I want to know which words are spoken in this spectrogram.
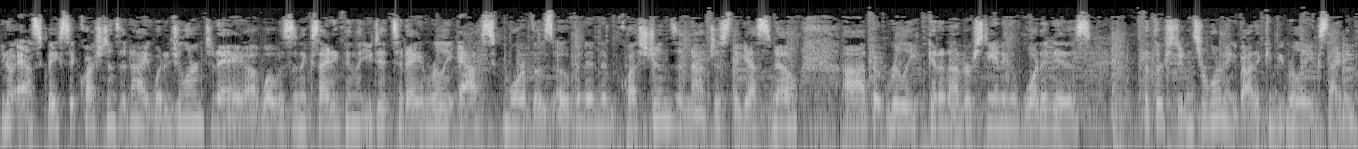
You know, ask basic questions at night. What did you learn today? Uh, what was an exciting thing that you did today? And really ask more of those open-ended questions and not just the yes no, uh, but really get an understanding of what it is that their students are learning about. It can be really exciting.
